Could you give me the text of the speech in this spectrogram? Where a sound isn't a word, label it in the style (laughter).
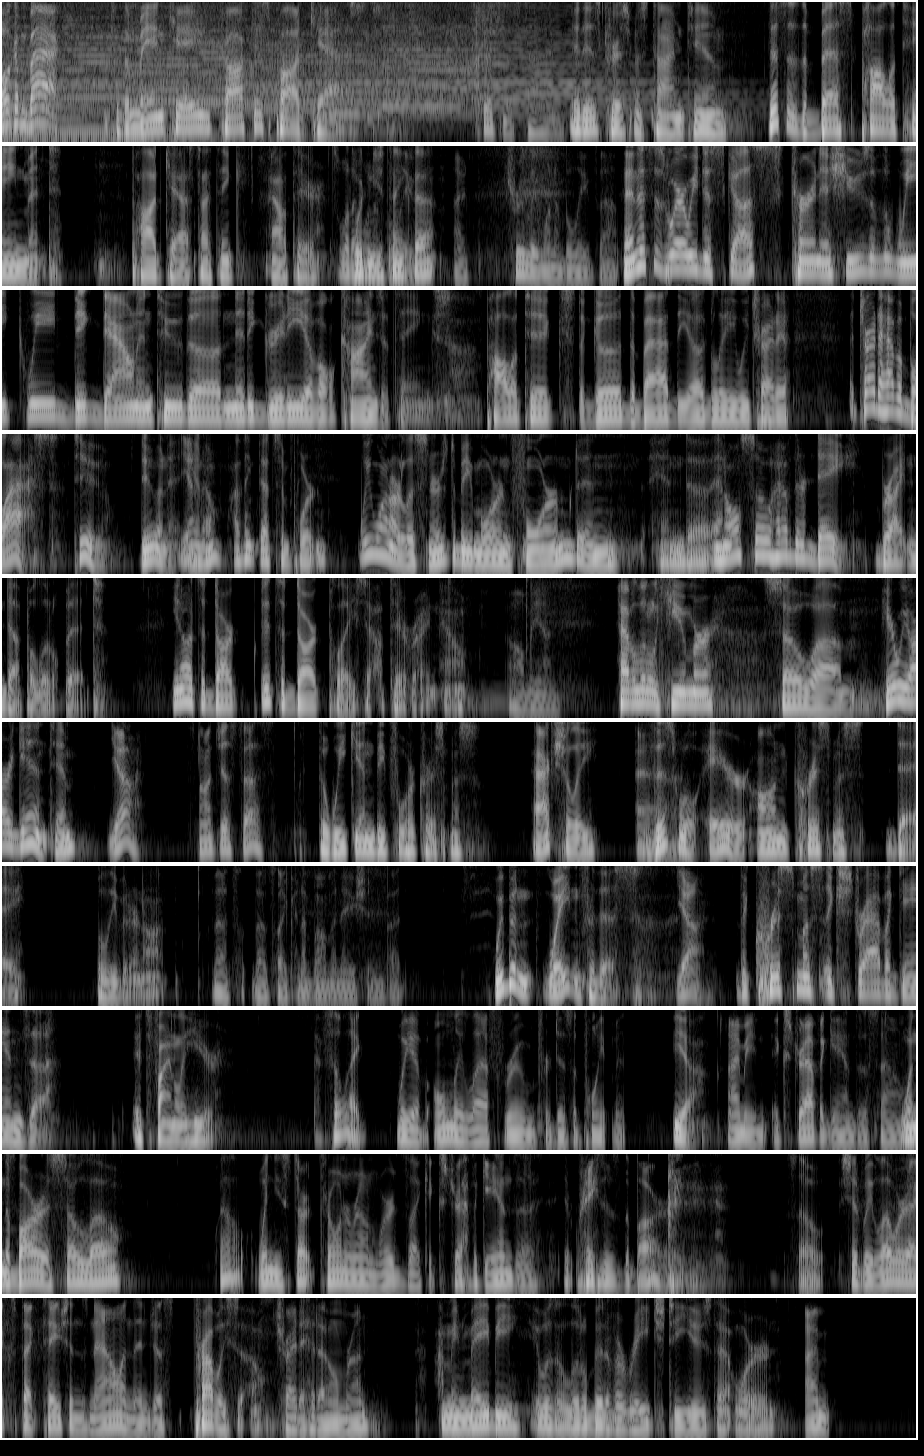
Welcome back to the Man Cave Caucus podcast. It's Christmas time. It is Christmas time, Tim. This is the best politainment podcast I think out there. That's what Wouldn't you think that? I truly want to believe that. And this is where we discuss current issues of the week. We dig down into the nitty gritty of all kinds of things politics, the good, the bad, the ugly. We try to try to have a blast too doing it. Yeah. You know, I think that's important. We want our listeners to be more informed and and uh, and also have their day brightened up a little bit. You know, it's a dark it's a dark place out there right now Oh man. have a little humor. So um, here we are again, Tim. Yeah. It's not just us. The weekend before Christmas. Actually, this Uh, will air on Christmas Day, believe it or not. That's that's like an abomination, but We've been waiting for this. yeah. The Christmas extravaganza. It's finally here. I feel like we have only left room for disappointment. Yeah. I mean, extravaganza sounds When the bar is so low, well, when you start throwing around words like extravaganza, it raises the bar. (laughs) so, should we lower expectations now and then just probably so. try to hit a home run? I mean, maybe it was a little bit of a reach to use that word. I'm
